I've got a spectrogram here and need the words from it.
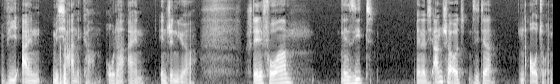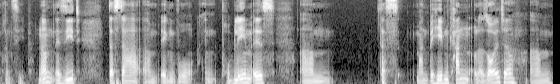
wie ein Mechaniker oder ein Ingenieur. Stell dir vor, er sieht, wenn er dich anschaut, sieht er ein Auto im Prinzip. Ne? Er sieht, dass da ähm, irgendwo ein Problem ist, ähm, dass man beheben kann oder sollte, ähm,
